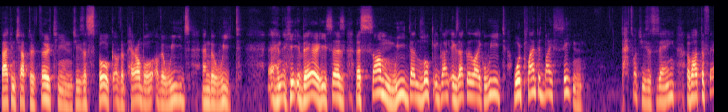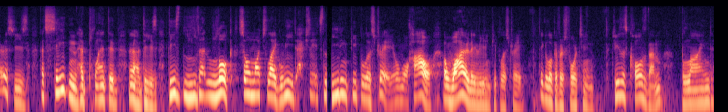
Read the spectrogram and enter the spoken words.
Back in chapter 13, Jesus spoke of the parable of the weeds and the wheat. And he, there he says that some weed that look exactly like wheat were planted by Satan. That's what Jesus is saying about the Pharisees, that Satan had planted uh, these. These that look so much like wheat, actually, it's leading people astray. Well, how? Uh, why are they leading people astray? Take a look at verse 14. Jesus calls them blind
